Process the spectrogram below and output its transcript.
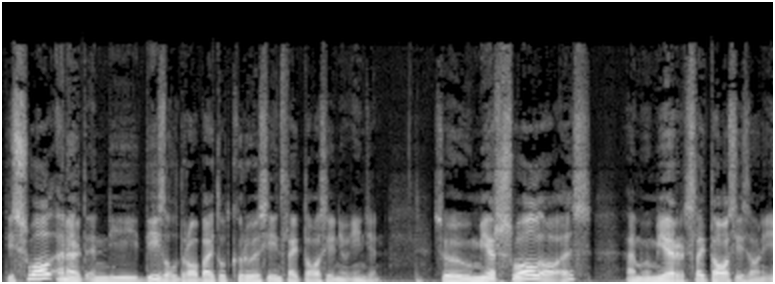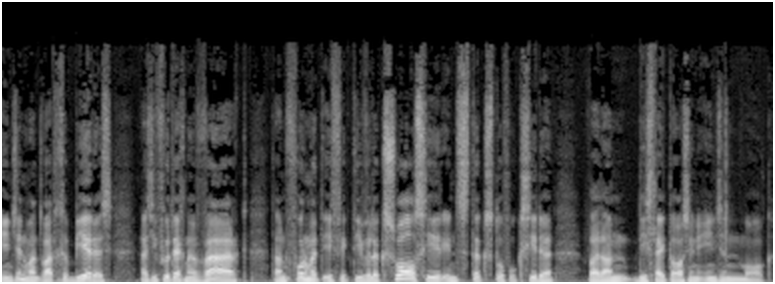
die swaal inhoud in die diesel dra by tot korrosie en slytasie in jou engine. So hoe meer swaal daar is, um, hoe meer slytasies aan die engine want wat gebeur is as die voertuig nou werk dan vorm dit effektiewelik swaalsuur en stikstofoksiede wat dan die slytasie in die engine maak.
